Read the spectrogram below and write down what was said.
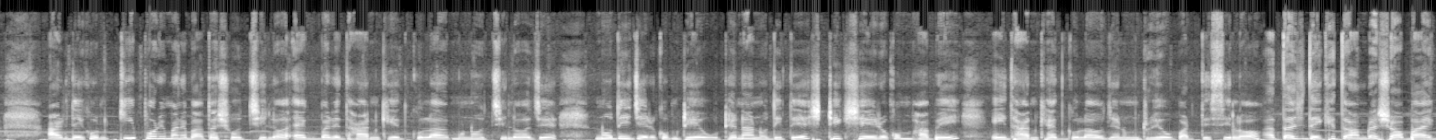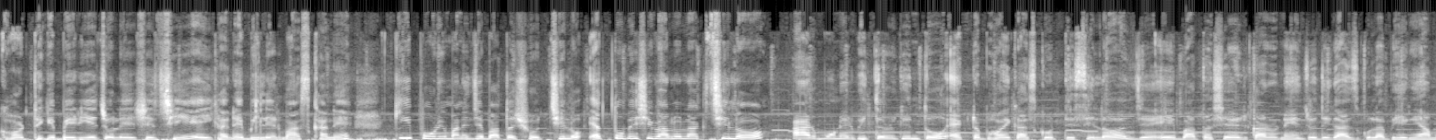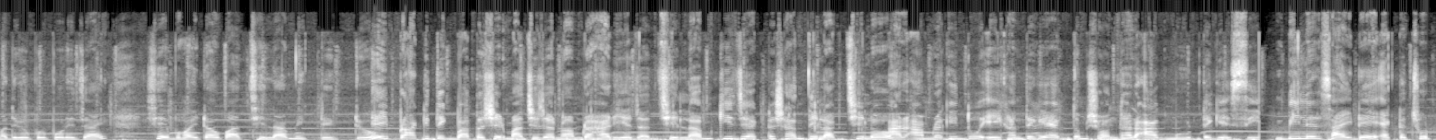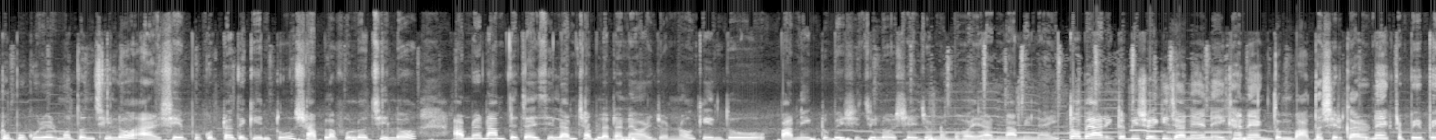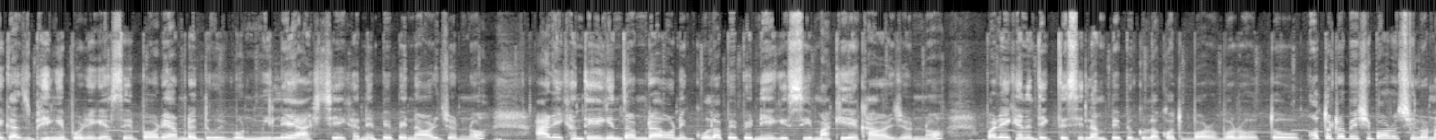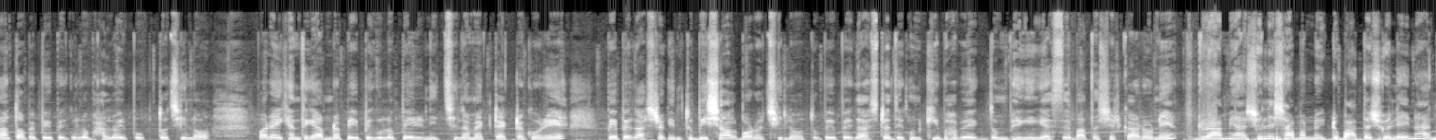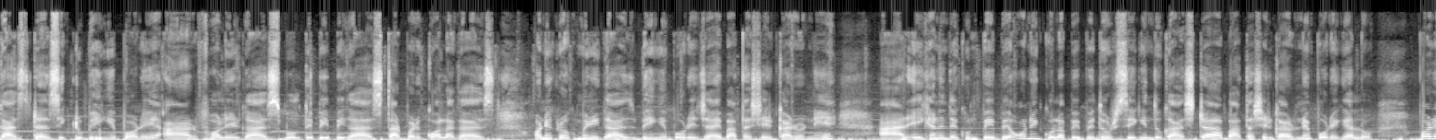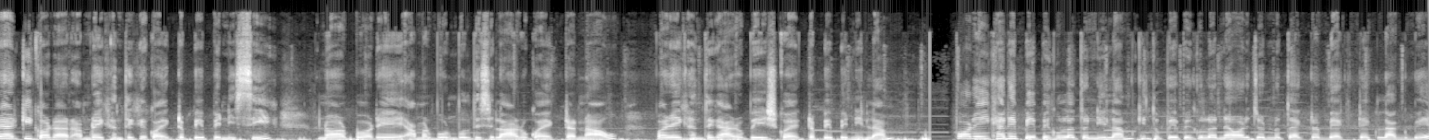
আর দেখুন কি পরিমাণে বাতাস হচ্ছিল। একবারে ধান ক্ষেতগুলা মনে হচ্ছিল যে নদী যেরকম ঢেউ উঠে না নদীতে, ঠিক সেই রকম ভাবেই এই ধান ক্ষেতগুলাও যেন ঢেউ পারতেছিল। বাতাস দেখে তো আমরা সবাই ঘর থেকে বেরিয়ে চলে এসেছি এইখানে বিলের মাঝখানে। কি পরিমাণে যে বাতাস হচ্ছিল, এত বেশি ভালো লাগছিল। আর মনের ভিতর কিন্তু একটা ভয় কাজ করতেছিল যে এই বাতাসের কারণে যদি গাছগুলা ভেঙে আমাদের উপর পড়ে যায় সেই ভয়টাও পাচ্ছিলাম একটু একটু। এই প্রাকৃতিক বাতাসের মাঝে যেন আমরা হারিয়ে যাচ্ছিলাম, কি যে একটা শান্তি লাগছিল। আর আমরা কিন্তু এইখান থেকে একদম সন্ধ্যার আগ মুহূর্তে গেছি। বিলের সাইডে একটা ছোট্ট পুকুরের মতন ছিল, আর সেই পুকুরটাতে কিন্তু শাপলা ফুলও ছিল। আমরা নামতে চাইছিলাম ছাপলাটা নেওয়ার জন্য, কিন্তু পানি একটু বেশি ছিল সেই জন্য ভয় আর নামি নাই। তবে আরেকটা বিষয় কি জানেন? এখানে একদম বাতাসের কারণে একটা পেঁপে গাছ ভেঙে পড়ে গেছে। পরে আমরা দুই বোন মিলে আসছি এখানে পেঁপে নেওয়ার জন্য। আর এখান থেকে কিন্তু আমরা অনেকগুলা পেঁপে নিয়ে গেছি মাখিয়ে খাওয়ার জন্য। পরে এখানে দেখতেছিলাম পেঁপেগুলো কত বড় বড়। তো অতটা বেশি বড় ছিল না, তবে পেঁপেগুলো ভালোই পোক্ত ছিল। পরে এখান থেকে আমরা পেঁপেগুলো পেরে নিচ্ছিলাম একটা একটা করে। পেঁপে গাছটা কিন্তু বিশাল বড় ছিল। তো পেঁপে গাছটা দেখুন কীভাবে একদম ভেঙে গেছে বাতাসের কারণে। গ্রামে আসলে সামান্য একটু বাতাস হলেই না গাছ টাছ একটু ভেঙে পড়ে। আর ফলের গাছ বলতে পেঁপে গাছ, তারপরে কলা গাছ, অনেক রকমেরই গাছ ভেঙে পড়ে যায় বাতাসের কারণে। আর এখানে দেখুন পেঁপে, অনেকগুলা পেঁপে ধরছে, কিন্তু গাছটা বাতাসের কারণে পড়ে গেল। পরে আর কি করার? আমরা এখান থেকে কয়েকটা পেঁপে নিছি। নেওয়ার পরে আমার বোন বলতেছিল আরও কয়েকটা নাও। পরে এখান থেকে আরও বেশ কয়েকটা পেঁপে নিলাম। পরে এখানে পেঁপেগুলো তো নিলাম, কিন্তু পেঁপেগুলো নেওয়ার জন্য তো একটা ব্যাগ ট্যাগ লাগবে।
